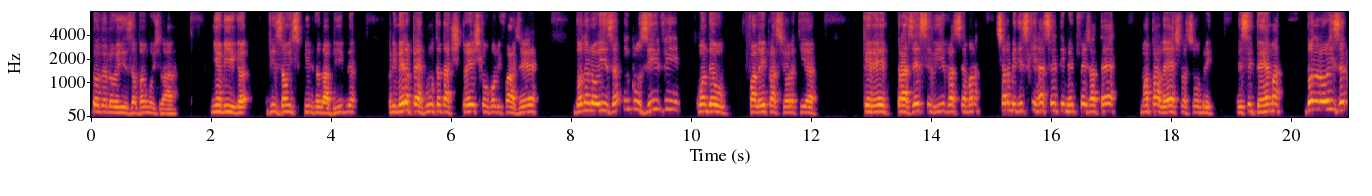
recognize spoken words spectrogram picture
Dona Heloísa, vamos lá. Minha amiga, visão espírita da Bíblia. Primeira pergunta das três que eu vou lhe fazer. Dona Heloísa, inclusive, quando eu falei para a senhora que ia querer trazer esse livro a semana. A senhora me disse que recentemente fez até uma palestra sobre esse tema. Dona Luísa,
